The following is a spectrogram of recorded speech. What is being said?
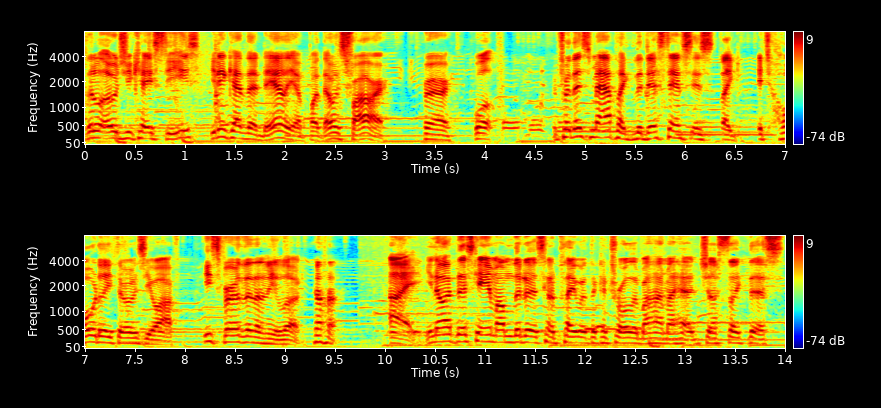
little OGKCs. He didn't get the daily up, but that was far. For, well, for this map, like, the distance is, like, it totally throws you off. He's further than he looked. Alright, you know what, this game, I'm literally just gonna play with the controller behind my head, just like this.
